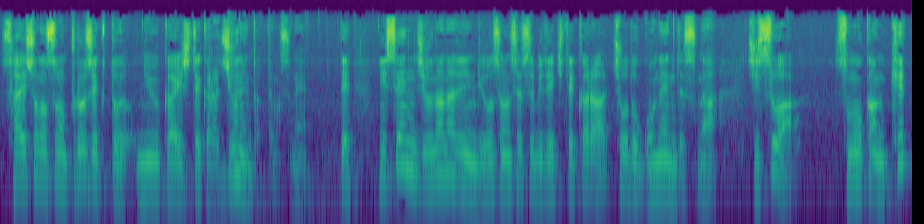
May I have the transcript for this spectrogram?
最初のそのプロジェクト入会してから10年経ってますね。で2017年に量産設備できてからちょうど5年ですが実はその間結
